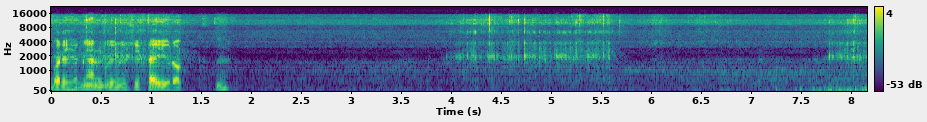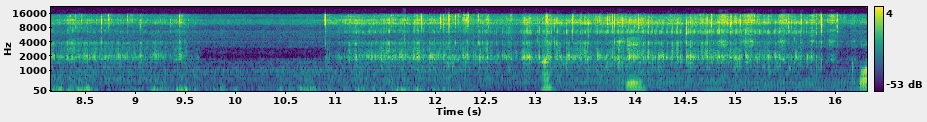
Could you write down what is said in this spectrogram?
บ่ได้เห็นงานอื่นสิใครอยู่ดอกอืมไปโอเคพอ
